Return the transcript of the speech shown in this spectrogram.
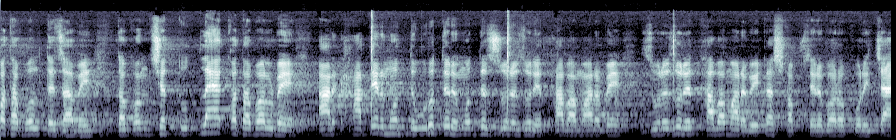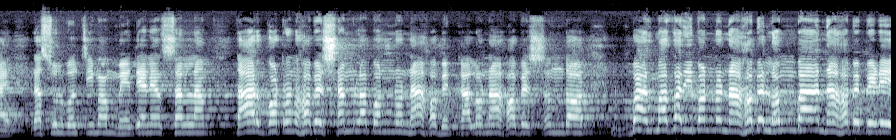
কথা বলতে যাবে, তখন সে তুতলায় কথা বলবে, আর হাতের মধ্যে, উরতের মধ্যে জোরে জোরে থাবা মারবে। জোরে জোরে থাবা মারবে, এটা সবচেয়ে বড় পরিচয়। রাসূল বলছি, ইমাম মেহেদি সালাম, তার গঠন হবে শ্যামলা বর্ণ, না হবে কালো, না হবে সুন্দর। মাঝারি বর্ণ, না হবে লম্বা, না হবে বেড়ে।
